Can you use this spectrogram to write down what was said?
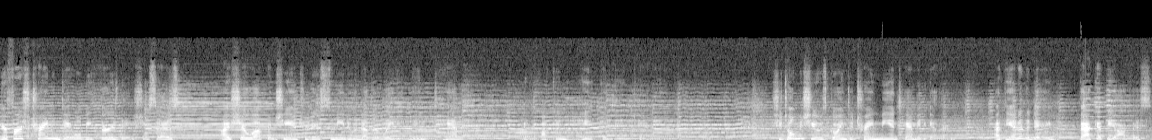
Your first training day will be Thursday, she says. I show up and she introduced me to another lady named Tammy. I fucking hate the name Tammy. She told me she was going to train me and Tammy together. At the end of the day, back at the office,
